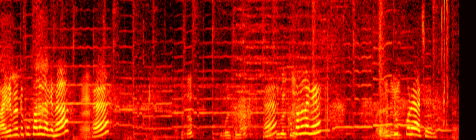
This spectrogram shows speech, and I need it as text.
বাইরে বেরোতে খুব ভালো লাগে না? হ্যাঁ। হ্যাঁ? দেখো তো কি বলছে মা? হ্যাঁ? কি বলছে? খুব ভালো লাগে? বাইরে চুপ করে আছে। হ্যাঁ।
